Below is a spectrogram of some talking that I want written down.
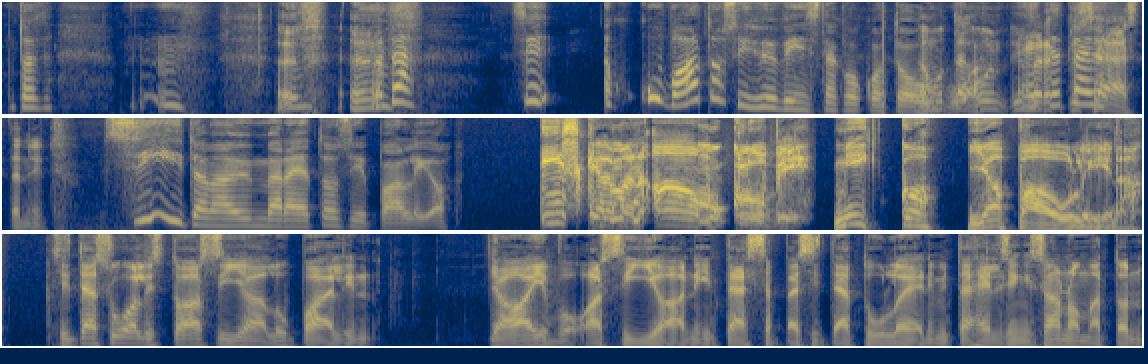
mutta mm, Tätä, se kuvaa tosi hyvin sitä koko touhua. No mutta on- tätä- säästä nyt? Siitä mä ymmärrän ja tosi paljon. Iskelmän aamuklubi. Mikko ja Pauliina. Sitä suolistoasiaa lupailin ja aivoasiaa, niin tässäpä sitä tulee. Nimittäin Helsingin Sanomat on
